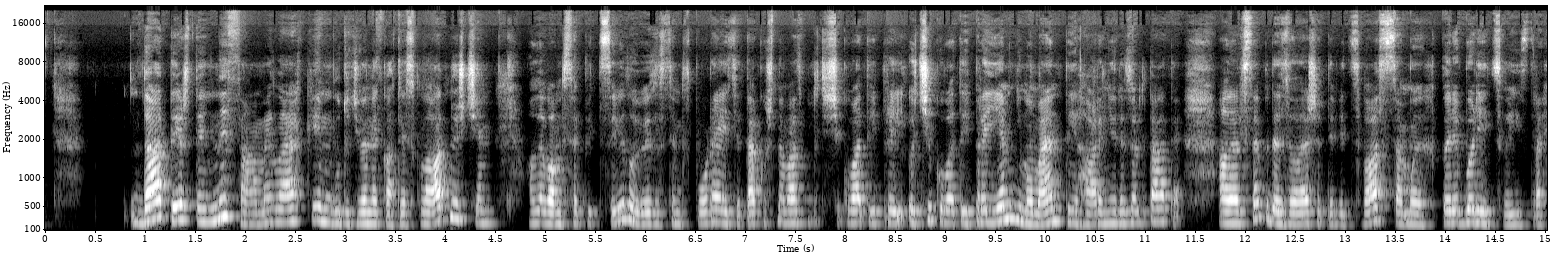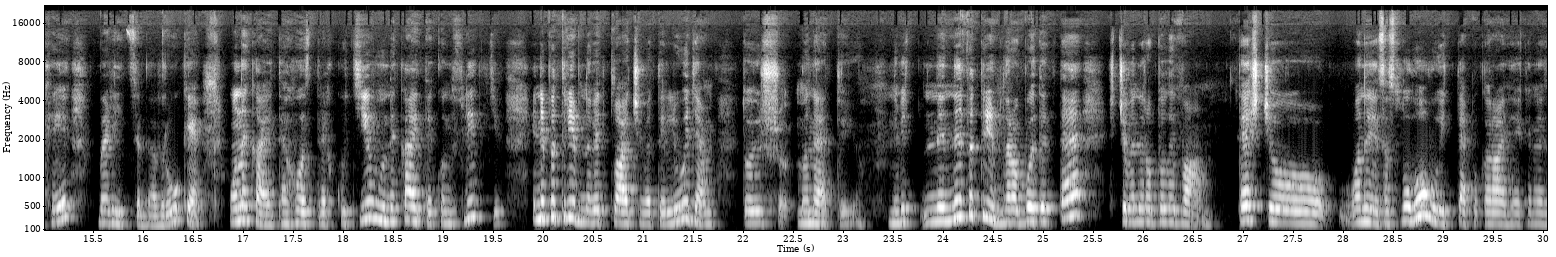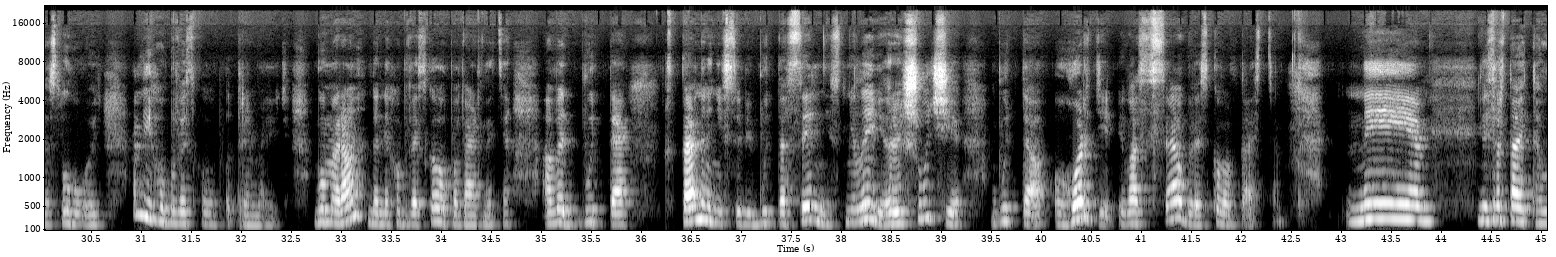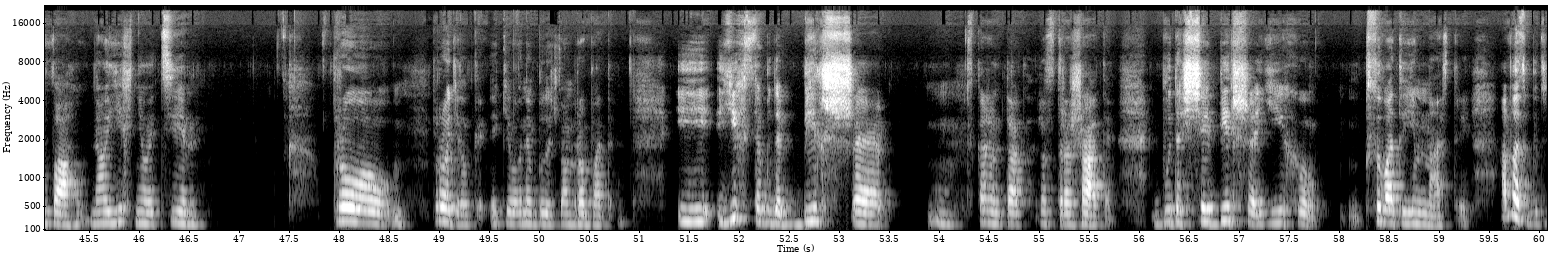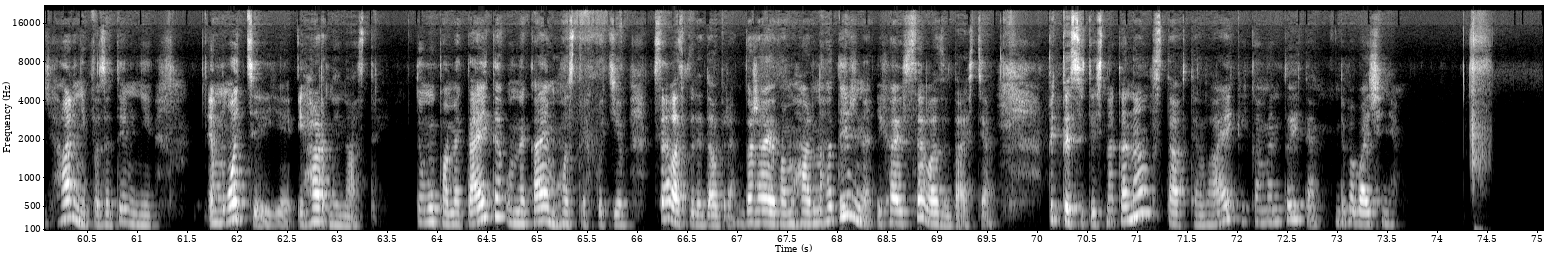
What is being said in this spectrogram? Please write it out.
Да, тиждень не самий легкий, будуть виникати складнощі, але вам все під силу, ви за цим впораєтеся. Також на вас будуть очікувати і, при... очікувати і приємні моменти, і гарні результати. Але все буде залежати від вас самих. Переборіть свої страхи, беріть себе в руки, уникайте гострих кутів, уникайте конфліктів. І не потрібно відплачувати людям тою ж монетою. Не, від... не, не потрібно робити те, що вони робили вам. Те, що вони заслуговують, те покарання, яке вони заслуговують, вони його обов'язково отримають. Бумеранг до них обов'язково повернеться. А ви будьте впевнені в собі, будьте сильні, сміливі, рішучі, будьте горді, і у вас все обов'язково вдасться. Не, не звертайте увагу на їхні оці про, проділки, які вони будуть вам робити. І їх це буде більше скажімо так, роздражати, буде ще більше їх е, псувати їм настрій. А у вас будуть гарні, позитивні емоції і гарний настрій. Тому пам'ятайте, уникаємо гострих котів. Все у вас буде добре. Бажаю вам гарного тижня і хай все вас вдасться. Підписуйтесь на канал, ставте лайки, коментуйте. До побачення!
